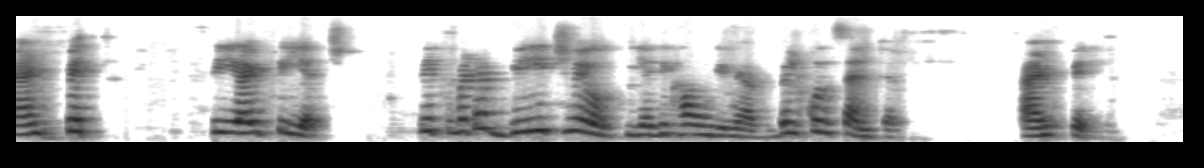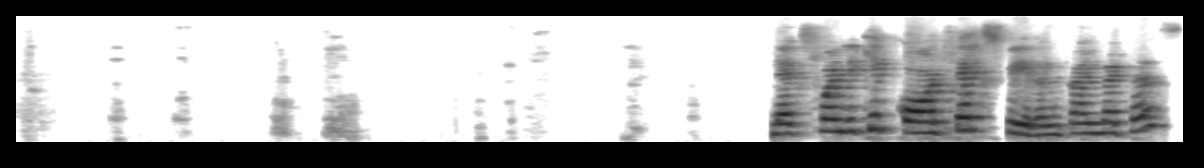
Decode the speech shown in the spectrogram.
and pith C I T H pith बेटा बीच में होती है दिखाऊँगी मैं अब बिल्कुल centre and pith next point लिखिए cortex parenchymatous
